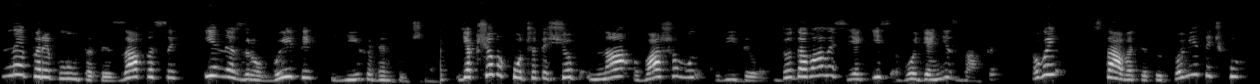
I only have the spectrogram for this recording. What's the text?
не переплутати записи і не зробити їх ідентичними. Якщо ви хочете, щоб на вашому відео додавались якісь водяні знаки, ви ставите тут поміточку,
